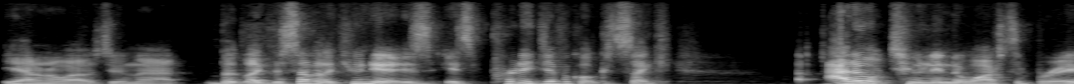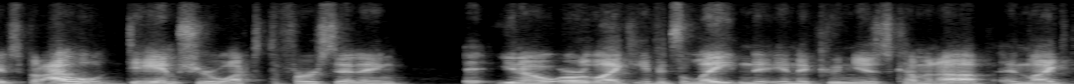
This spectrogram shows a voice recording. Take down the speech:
yeah. yeah, I don't know why I was doing that, but like the stuff with Acuna is it's pretty difficult. Cause like I don't tune in to watch the Braves, but I will damn sure watch the first inning. You know, or like if it's late and, and Acuna is coming up, and like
